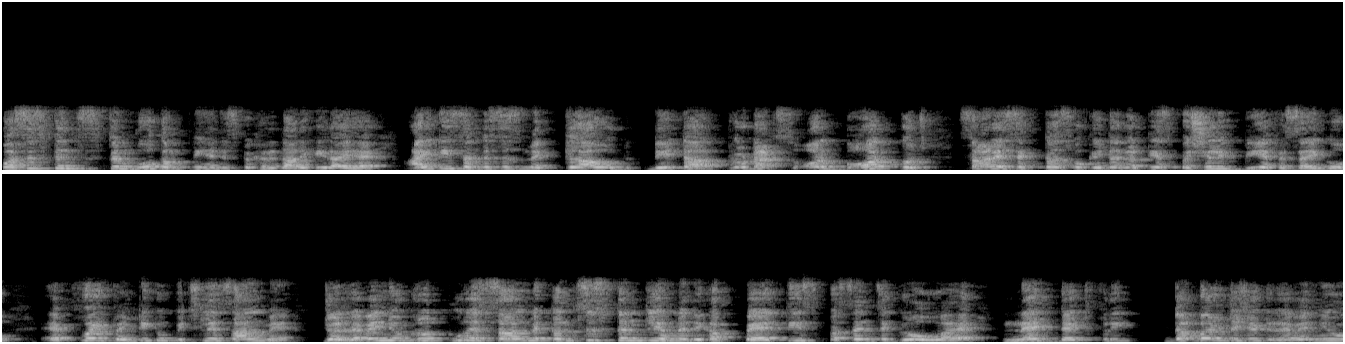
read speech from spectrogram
परसिस्टेंट सिस्टम वो कंपनी है जिसपे खरीदारी की राय है। आईटी सर्विसेज़ में क्लाउड डेटा प्रोडक्ट्स और बहुत कुछ सारे सेक्टर्स को केटर करती है स्पेशली बीएफएसआई को। एफ़ ट्वेंटी टू पिछले साल में जो रेवेन्यू ग्रोथ पूरे साल में कंसिस्टेंटली हमने देखा 35 परसेंट से ग्रो हुआ है। Net debt free double digit revenue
